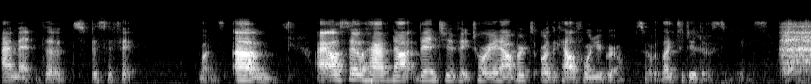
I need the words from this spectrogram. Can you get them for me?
I meant the specific ones. Um, I also have not been to Victoria and Albert's or the California Grill, so I would like to do those two things.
